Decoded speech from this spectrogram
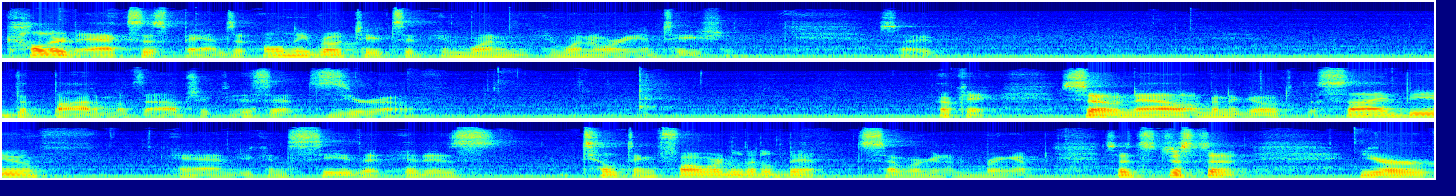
colored axis bands it only rotates it in one in one orientation. So I, the bottom of the object is at zero. Okay so now I'm going to go to the side view and you can see that it is tilting forward a little bit so we're going to bring up so it's just a your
